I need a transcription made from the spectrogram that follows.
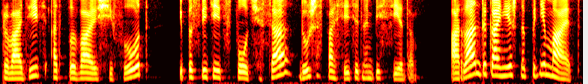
проводить отплывающий флот и посвятить с полчаса душеспасительным беседам. Орландо, конечно, понимает,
